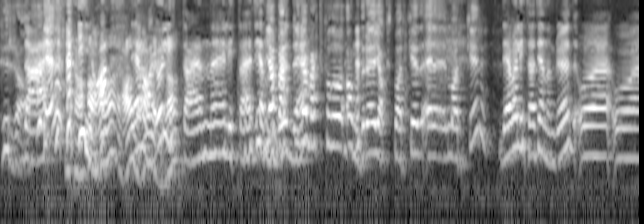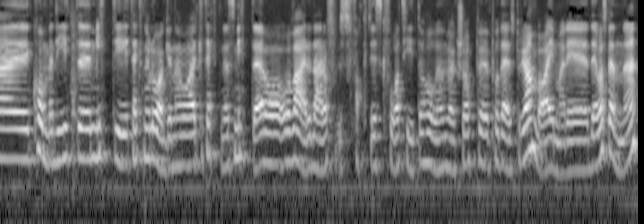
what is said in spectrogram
Hurra Der, for det! ja, det var jo litt av, en, litt av et gjennombrudd. Vi har vært på noen andre jaktmarker. Eh, det var litt av et gjennombrudd. Å komme dit eh, midt i teknologene og arkitektenes midte og, og, være der og faktisk få tid til å holde en workshop eh, på deres program, var innmari Det var spennende.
